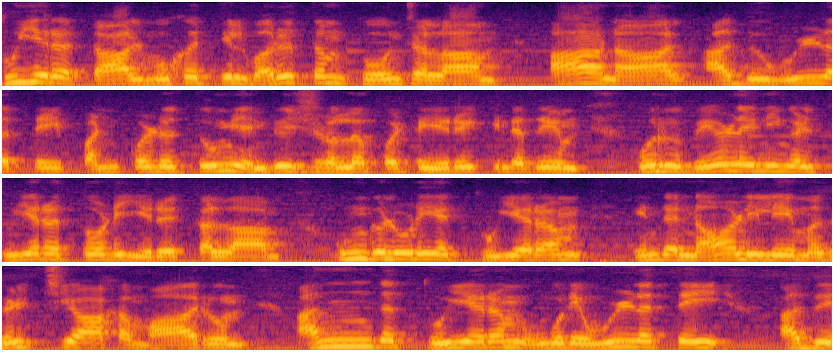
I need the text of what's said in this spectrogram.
துயரத்தால் முகத்தில் வருத்தம் தோன்றலாம். ஆனால் அது உள்ளத்தை பண்படுத்தும் என்று சொல்லப்பட்டு இருக்கின்றது. ஒருவேளை நீங்கள் துயரத்தோடு இருக்கலாம். உங்களுடைய துயரம் இந்த நாளிலே மகிழ்ச்சியாக மாறும். அந்த துயரம் உங்களுடைய உள்ளத்தை அது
